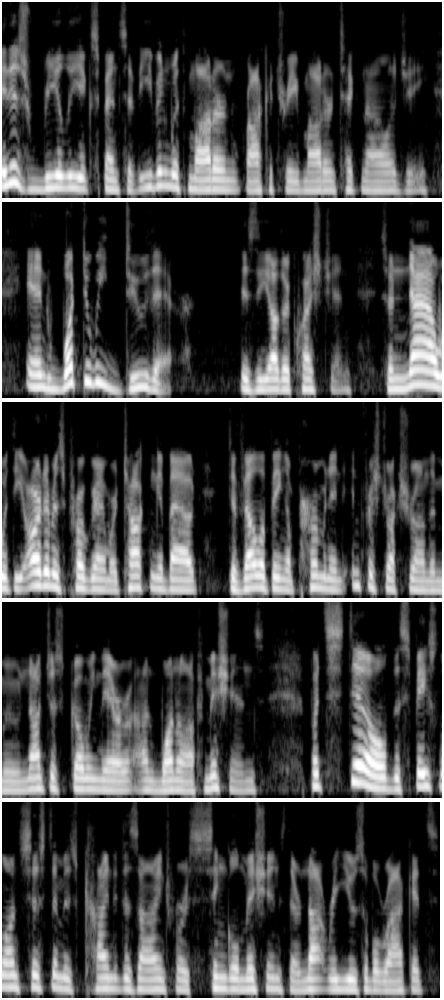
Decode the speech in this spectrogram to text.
it is really expensive, even with modern rocketry, modern technology. And what do we do there is the other question. So now with the Artemis program, we're talking about developing a permanent infrastructure on the moon, not just going there on one off missions, but still the Space Launch System is kind of designed for single missions. They're not reusable rockets.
